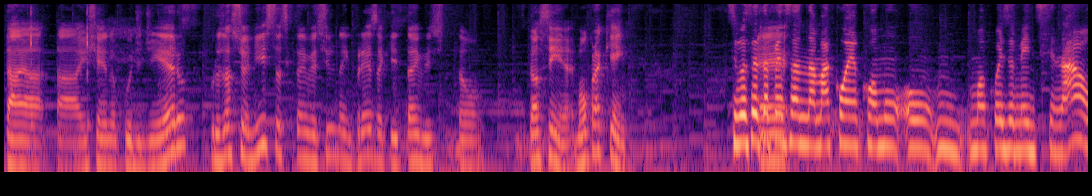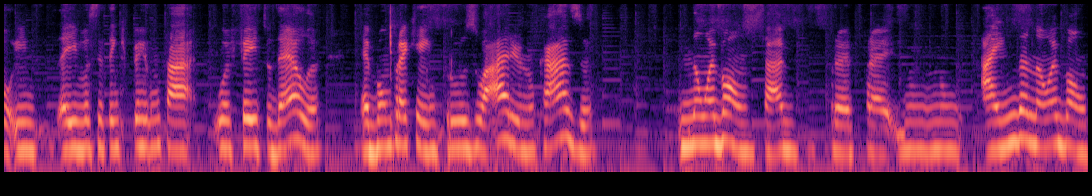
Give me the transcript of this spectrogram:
tá, tá enchendo o cu de dinheiro, para os acionistas que estão investindo na empresa, que estão investindo. Então, então, assim, é bom para quem? Se você está é... pensando na maconha como um, uma coisa medicinal, e aí você tem que perguntar o efeito dela, é bom para quem? Para o usuário, no caso, não é bom, sabe? Pra, pra, não, não, ainda não é bom,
